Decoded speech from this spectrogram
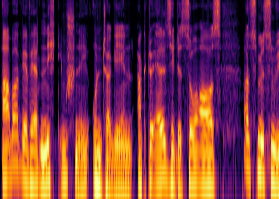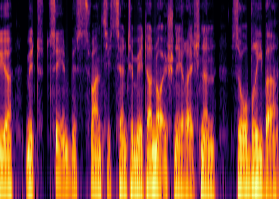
Aber wir werden nicht im Schnee untergehen. Aktuell sieht es so aus, als müssen wir mit 10 bis 20 Zentimeter Neuschnee rechnen, so Brieber.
